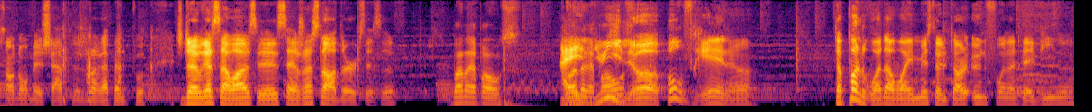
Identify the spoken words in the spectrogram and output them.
son nom m'échappe, je me rappelle pas. Je devrais le savoir, c'est Sergent Slaughter, c'est ça? Bonne réponse. Hey, Bonne lui, réponse. là, pour vrai, là. T'as pas le droit d'avoir aimé ce lutteur une fois dans ta vie, là.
